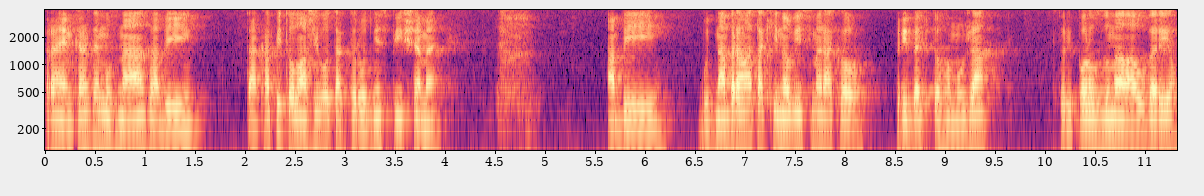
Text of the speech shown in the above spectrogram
Prajem každému z nás, aby tá kapitola života, ktorú dnes píšeme, aby buď nabrala taký nový smer ako príbeh toho muža, ktorý porozumel a uveril,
